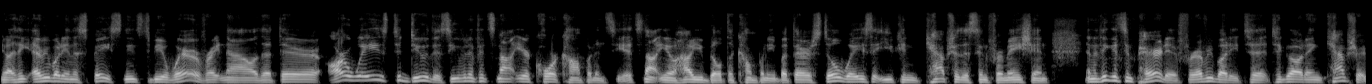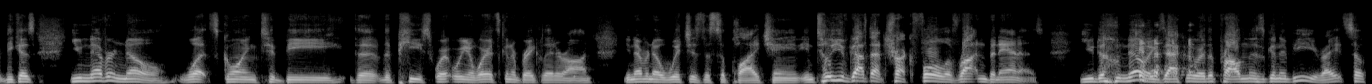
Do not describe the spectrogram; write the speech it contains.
you know, I think everybody in the space needs to be aware of right now that there are ways to do this, even if it's not your core competency. It's not, you know, how you built the company, but there are still ways that you can capture this information. And I think it's imperative for everybody to, to go out and capture it because you never know what's going to be the the piece where, where you know where it's going to break later on. You never know which is the supply chain until you've got that truck full of rotten bananas. You don't know exactly where the problem is going to be, right? So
